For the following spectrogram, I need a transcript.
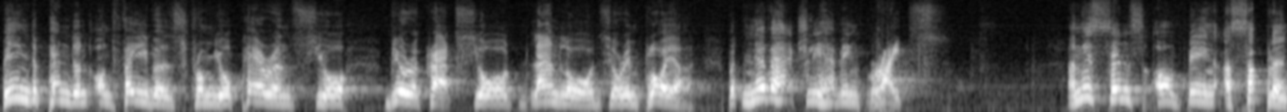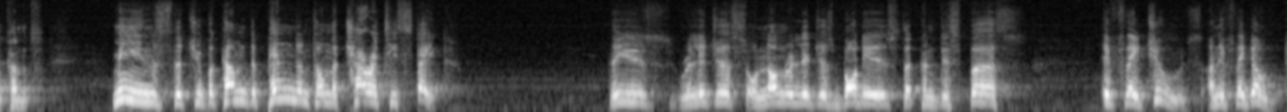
being dependent on favors from your parents, your bureaucrats, your landlords, your employer, but never actually having rights and this sense of being a supplicant means that you become dependent on the charity state. These religious or non religious bodies that can disperse if they choose, and if they don't,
